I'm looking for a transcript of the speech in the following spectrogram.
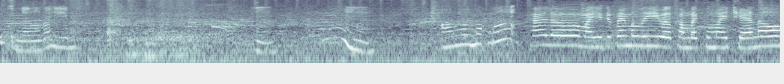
Bismillahirrahmanirrahim. Hmm. Hmm. Arwah makma. Halo my YouTube family, welcome back to my channel.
